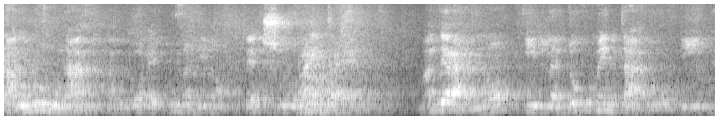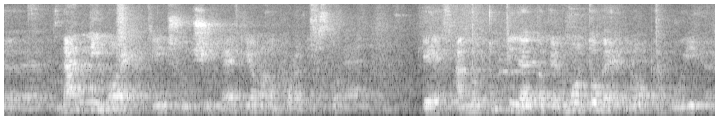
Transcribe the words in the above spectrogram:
all'una, all'ore una di notte, su Rai 3 manderanno il documentario di eh, Nanni Moretti sul Cile, che io non ho ancora visto, che hanno tutti detto che è molto bello, per cui eh,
